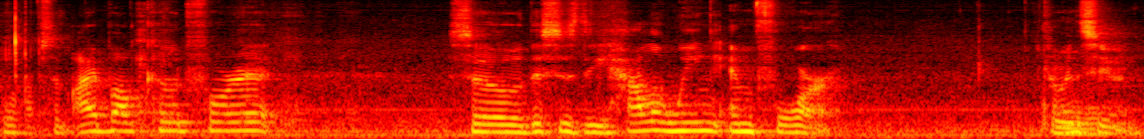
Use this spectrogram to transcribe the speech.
we'll have some eyeball code for it. So this is the Halloween M4 coming Cool. soon.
